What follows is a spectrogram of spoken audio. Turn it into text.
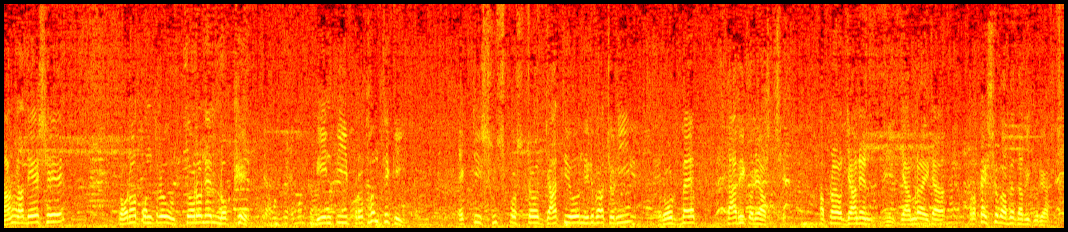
বাংলাদেশে গণতন্ত্র উত্তরণের লক্ষ্যে বিএনপি প্রথম থেকেই একটি সুস্পষ্ট জাতীয় নির্বাচনী রোডম্যাপ দাবি করে আসছে। আপনারা জানেন যে আমরা এটা প্রকাশ্যভাবে দাবি করে আসছি।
